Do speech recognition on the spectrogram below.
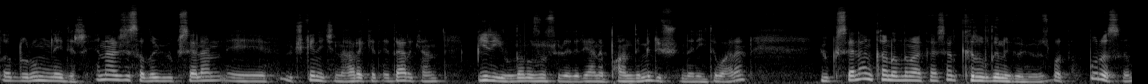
sağda durum nedir? Enerji sağda yükselen e, üçgen içinde hareket ederken bir yıldan uzun süredir yani pandemi düşünden itibaren yükselen kanalın arkadaşlar kırıldığını görüyoruz. Bakın burası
